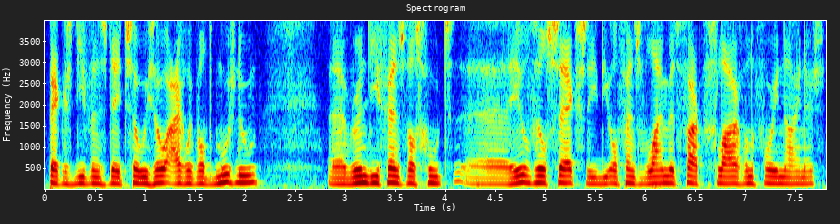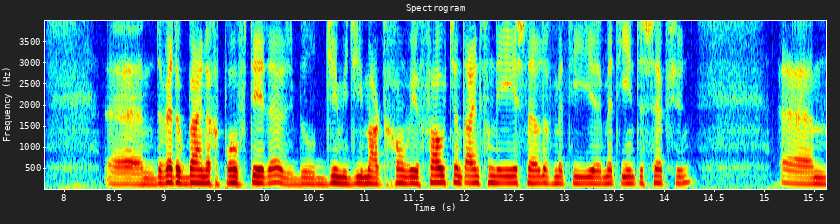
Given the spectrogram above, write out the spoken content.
Packers defense deed sowieso eigenlijk wat het moest doen. Eh, run defense was goed. Eh, heel veel sacks. Die, die offensive line werd vaak verslagen van de 49ers. Ehm, er werd ook bijna geprofiteerd. Hè. Ik bedoel, Jimmy G maakte gewoon weer een foutje aan het eind van de eerste helft met die, eh, met die interception. Ehm,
